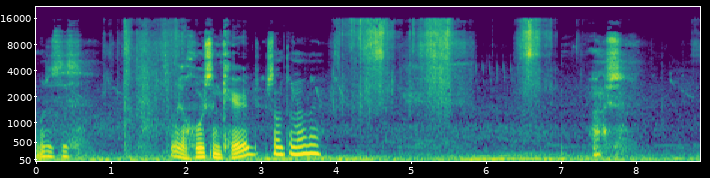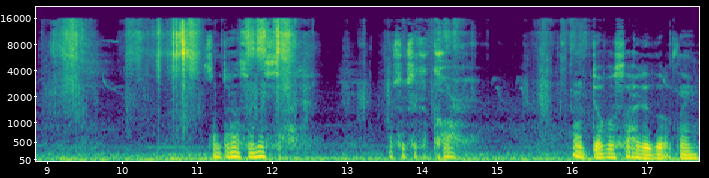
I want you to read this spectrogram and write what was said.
What is this? Like a horse and carriage or something on there? Oh, there's something else on this side. This looks like a car. Oh, a double-sided little thing.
